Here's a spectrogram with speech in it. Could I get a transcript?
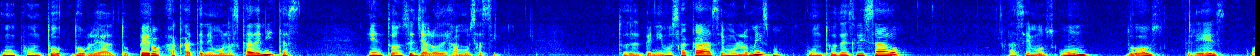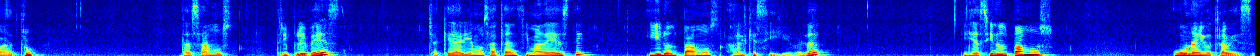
un punto doble alto, pero acá tenemos las cadenitas, entonces ya lo dejamos así. Entonces venimos acá, hacemos lo mismo, punto deslizado, hacemos 1, 2, 3, 4, dasamos triple vez, ya quedaríamos acá encima de este y nos vamos al que sigue, ¿verdad? Y así nos vamos una y otra vez.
